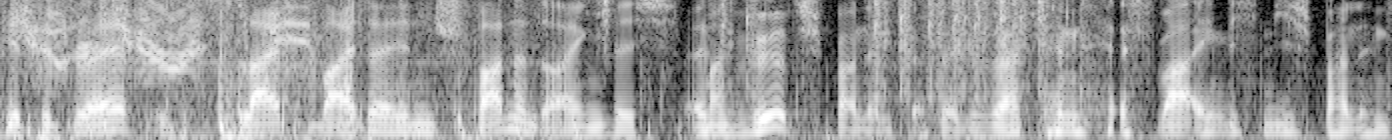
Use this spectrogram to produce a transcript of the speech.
14 zu 11. Es bleibt weiterhin spannend eigentlich. Es Man wird spannend, besser gesagt, denn es war eigentlich nie spannend.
